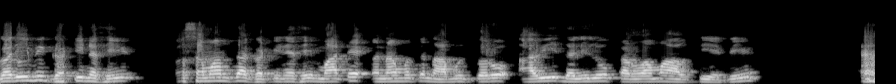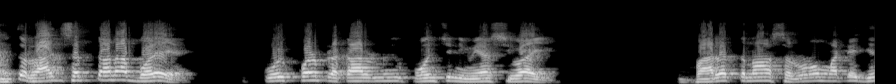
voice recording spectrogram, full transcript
ગરીબી ઘટી નથી. અસમાનતા ઘટી નથી માટે અનામત નાબૂદ કરો આવી દલીલો કરવામાં આવતી હતી. તો રાજ સત્તાના બળે કોઈ પણ પ્રકારની પંચ નિમ્યા સિવાય ભારતના સવર્ણો માટે જે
